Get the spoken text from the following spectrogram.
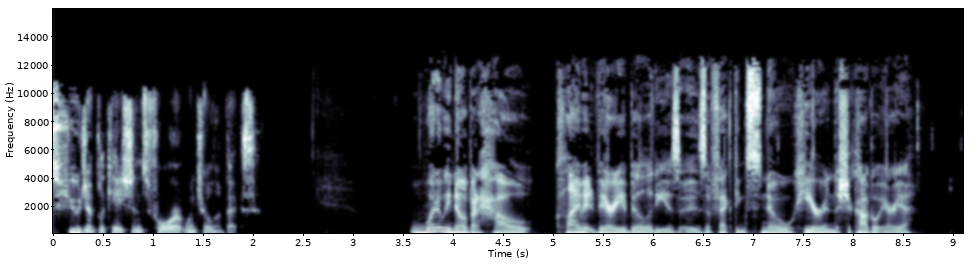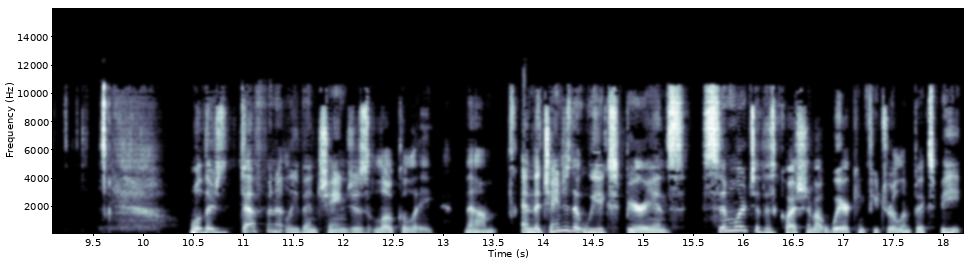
huge implications for Winter Olympics. What do we know about how climate variability is, is affecting snow here in the Chicago area? Well, there's definitely been changes locally. Um, and the changes that we experience, similar to this question about where can future Olympics be,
